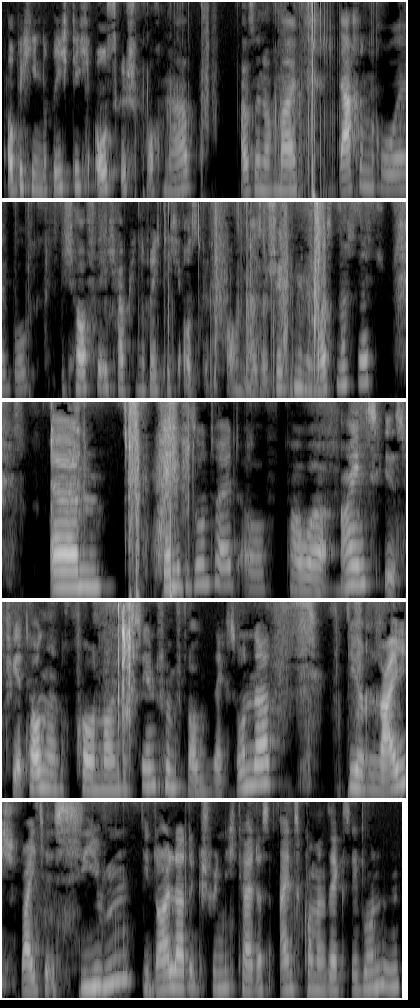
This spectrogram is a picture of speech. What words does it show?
ob ich ihn richtig ausgesprochen habe. Also nochmal, Dachenroebuck. Ich hoffe, ich habe ihn richtig ausgesprochen. Also schickt mir eine Voice Message. Ähm, deine Gesundheit auf Power 1 ist 4000 v 9 bis 10, 5600. Die Reichweite ist 7. Die Neuladegeschwindigkeit ist 1,6 Sekunden.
